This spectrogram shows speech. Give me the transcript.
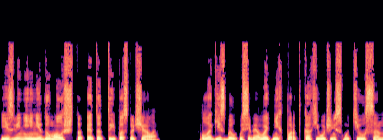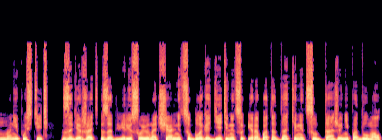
«Извини, не думал, что это ты постучала». Лагис был у себя в одних портках и очень смутился, но не пустить, задержать за дверью свою начальницу, благодетельницу и работодательницу даже не подумал.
